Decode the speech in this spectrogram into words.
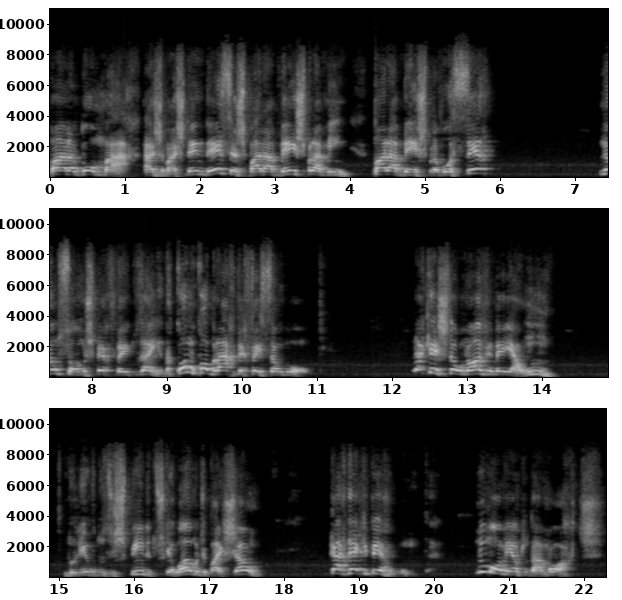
para domar as más tendências, parabéns para mim, parabéns para você. Não somos perfeitos ainda. Como cobrar perfeição do outro? Na questão 961 do Livro dos Espíritos, que eu amo de paixão, Kardec pergunta: no momento da morte,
